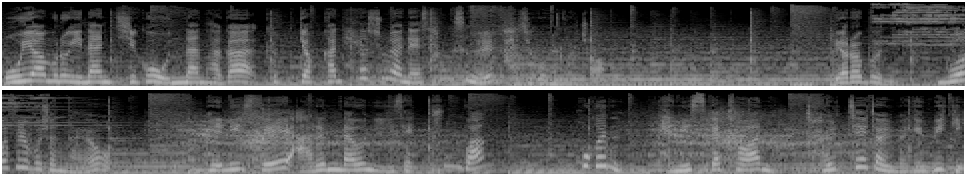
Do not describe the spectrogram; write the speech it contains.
오염으로 인한 지구 온난화가 급격한 해수면의 상승을 가지고 온 거죠. 여러분, 무엇을 보셨나요? 베니스의 아름다운 이색 풍광? 혹은 베니스가 처한 절체절명의 위기?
